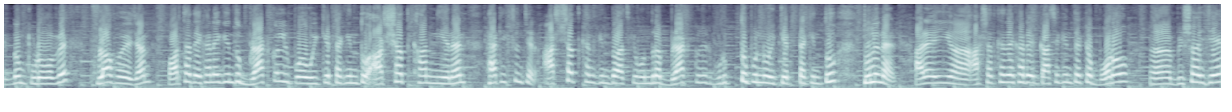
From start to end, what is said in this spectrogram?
একদম পুরোভাবে ফ্লপ হয়ে যান। অর্থাৎ এখানে কিন্তু বিরাট কোহলির উইকেটটা কিন্তু আরশাদ খান নিয়ে নেন। হ্যাঁ ঠিক শুনছেন আরশাদ খান কিন্তু আজকে বন্ধুরা বিরাট কোহলির গুরুত্বপূর্ণ উইকেটটা কিন্তু তুলে নেন। আর এই আশাদ খানের কাছে কিন্তু একটা বড় বিষয় যে,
